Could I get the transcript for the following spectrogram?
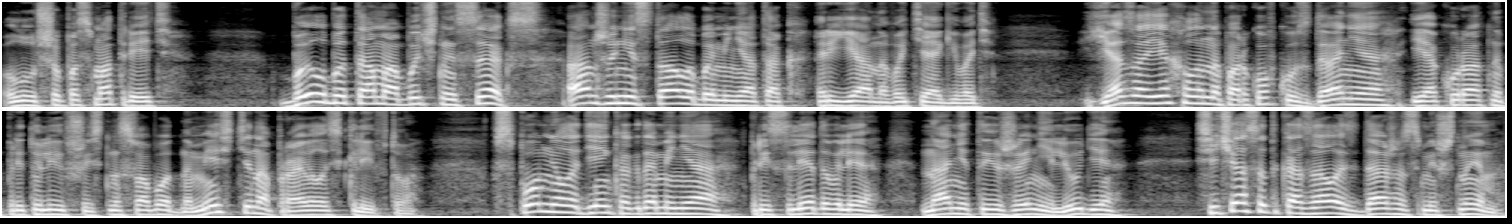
лучше посмотреть. Был бы там обычный секс, Анжи не стала бы меня так рьяно вытягивать. Я заехала на парковку здания и, аккуратно притулившись на свободном месте, направилась к лифту. Вспомнила день, когда меня преследовали нанятые Женей люди. Сейчас это казалось даже смешным.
